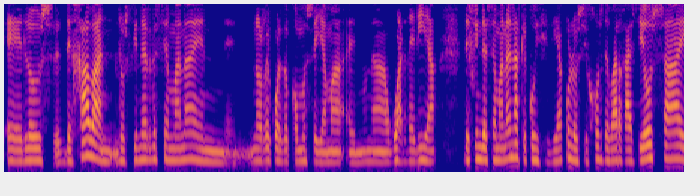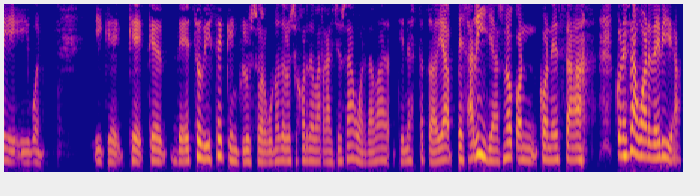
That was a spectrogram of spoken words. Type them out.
eh, los dejaban los fines de semana en, no recuerdo cómo se llama, en una guardería de fin de semana en la que coincidía con los hijos de Vargas Llosa y, bueno, y que, que, que, de hecho dice que incluso alguno de los hijos de Vargas Llosa guardaba, tiene hasta todavía pesadillas, ¿no? Con, con esa, con esa guardería.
